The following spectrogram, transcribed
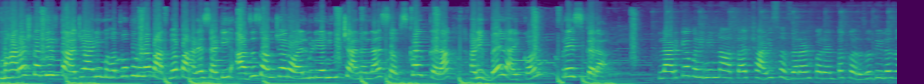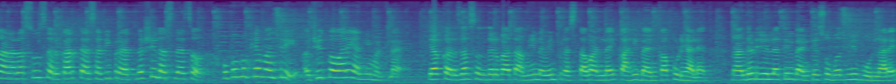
महाराष्ट्रातील ताज्या आणि महत्त्वपूर्ण बातम्या पाहण्यासाठी आजच आमच्या रॉयल मीडिया न्यूज चॅनलला सबस्क्राईब करा आणि बेल आयकॉन प्रेस करा. लाडक्या बहिणींना आता चाळीस हजारांपर्यंत कर्ज दिलं जाणार असून सरकार त्यासाठी प्रयत्नशील असल्याचं उपमुख्यमंत्री अजित पवार यांनी म्हटलं आहे या कर्जासंदर्भात आम्ही नवीन प्रस्ताव आणलाय. काही बँका पुढे आल्यात. नांदेड जिल्ह्यातील बँकेसोबत मी बोलणार आहे.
